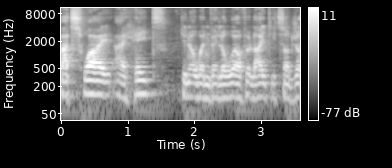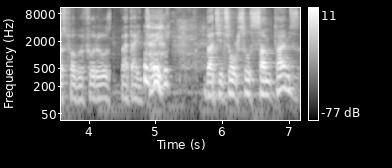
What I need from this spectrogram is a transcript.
That's why I hate, you know, when they lower the light. It's not just for the photos that I take. but it's also sometimes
